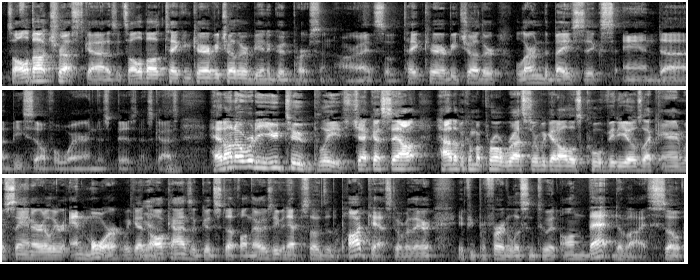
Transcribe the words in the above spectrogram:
It's all about trust, guys. It's all about taking care of each other and being a good person. All right. So take care of each other, learn the basics, and uh, be self aware in this business, guys. Head on over to YouTube, please. Check us out. How to become a pro wrestler. We got all those cool videos, like Aaron was saying earlier, and more. We got Yeah. all kinds of good stuff on there. There's even episodes of the podcast over there if you prefer to listen to it on that device. So.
